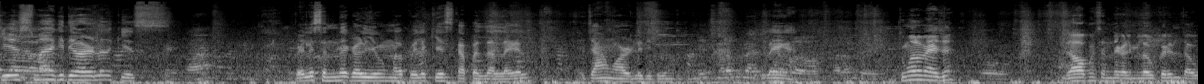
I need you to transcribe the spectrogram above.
केस माझ्या किती वाढलं? केस. पहिले संध्याकाळी येऊन मला पहिले केस कापायला जायला लागेल. जाम वाढले तिकडून तिकडून माहिती आहे? जाऊ आपण संध्याकाळी मी लवकर येईल जाऊ.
